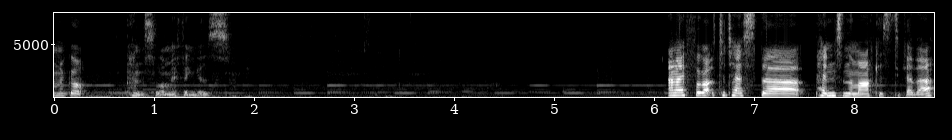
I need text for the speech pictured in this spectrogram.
And I've got pencil on my fingers. And I forgot to test the pens and the markers together,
